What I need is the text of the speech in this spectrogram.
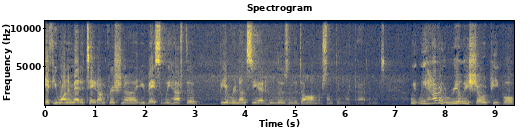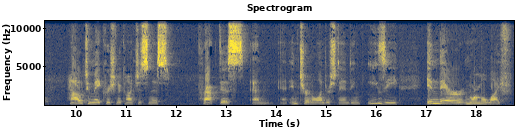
if you want to meditate on Krishna, you basically have to be a renunciate who lives in the Dham or something like that. And we, we haven't really showed people how to make Krishna consciousness practice and, and internal understanding easy in their normal life.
